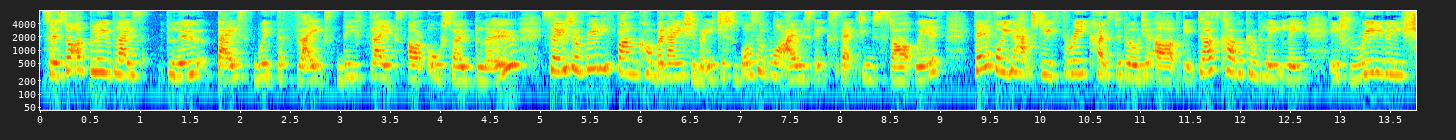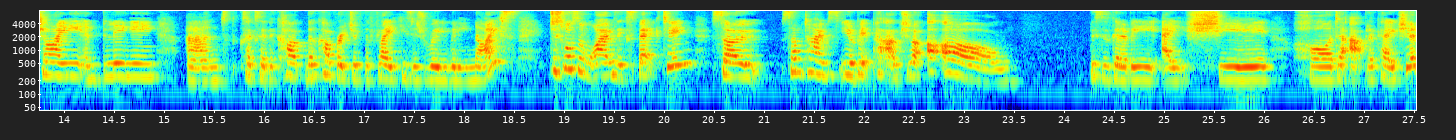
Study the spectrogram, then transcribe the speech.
So it's not a blue base blue base with the flakes. The flakes are also blue. So it was a really fun combination, but it just wasn't what I was expecting to start with. Therefore, you had to do three coats to build it up. It does cover completely. It's really, really shiny and blingy. And like I say, the, co the coverage of the flakies is really, really nice. Just wasn't what I was expecting. So sometimes you're a bit put out, you're like, oh, this is going to be a sheer harder application.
